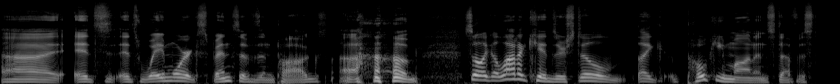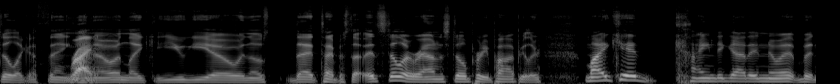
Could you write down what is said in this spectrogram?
Uh, it's it's way more expensive than Pogs. Um, so like a lot of kids are still like Pokemon and stuff is still like a thing, Right. You know, and like Yu Gi Oh and those that type of stuff. It's still around. It's still pretty popular. My kid kind of got into it, but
